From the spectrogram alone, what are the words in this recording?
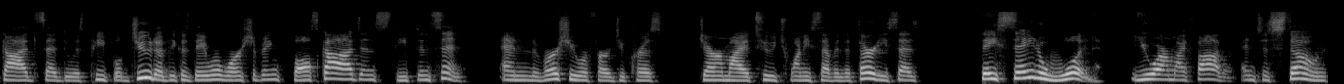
God said to his people, Judah, because they were worshiping false gods and steeped in sin. And the verse you referred to, Chris, Jeremiah 2 27 to 30 says, They say to wood, You are my father, and to stone,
